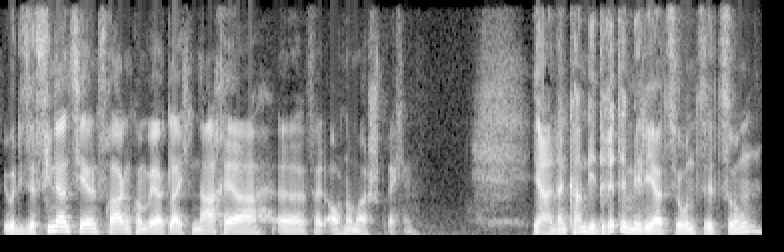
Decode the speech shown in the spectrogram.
Über diese finanziellen Fragen können wir ja gleich nachher äh, vielleicht auch nochmal sprechen. Ja, und dann kam die dritte Mediationssitzung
